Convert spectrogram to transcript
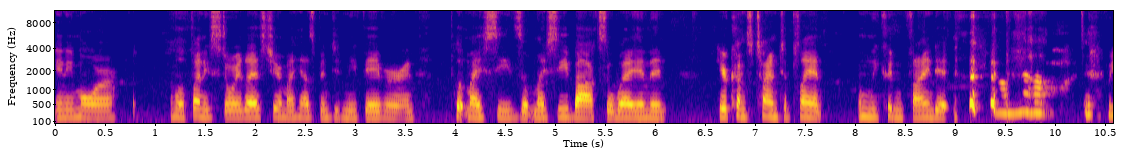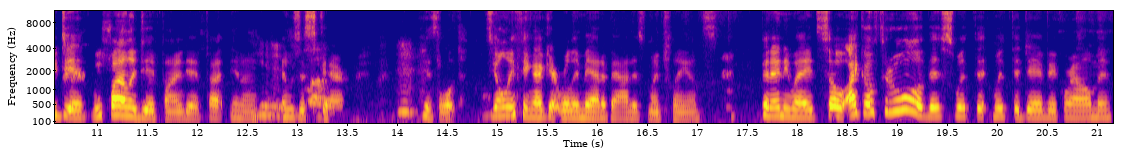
anymore. A little funny story. Last year, my husband did me a favor and put my seeds, my seed box away, and then here comes time to plant, and we couldn't find it. oh no. We did. We finally did find it, but you know, it was a slow. scare. His the only thing I get really mad about is my plants. But anyway, so I go through all of this with the with the Devic realm, and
